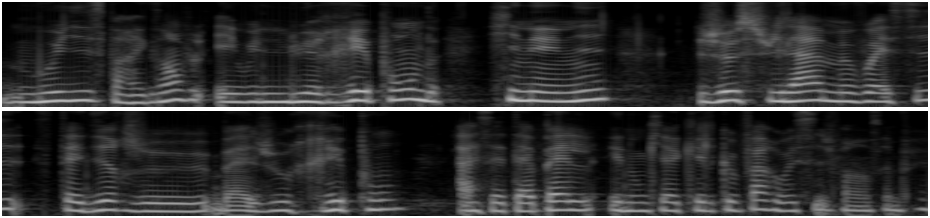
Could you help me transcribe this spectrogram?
Moïse, par exemple, et où ils lui répondent Hineni, je suis là, me voici, c'est-à-dire je, bah, je réponds à cet appel. Et donc, il y a quelque part aussi, ça me fait,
